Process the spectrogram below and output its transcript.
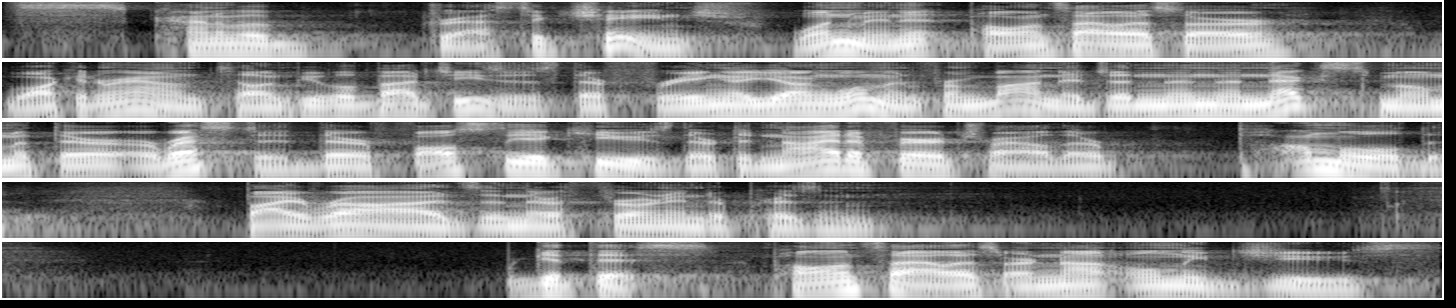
It's kind of a drastic change. One minute, Paul and Silas are walking around telling people about Jesus. They're freeing a young woman from bondage. And then the next moment, they're arrested. They're falsely accused. They're denied a fair trial. They're pummeled by rods and they're thrown into prison. Get this Paul and Silas are not only Jews,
